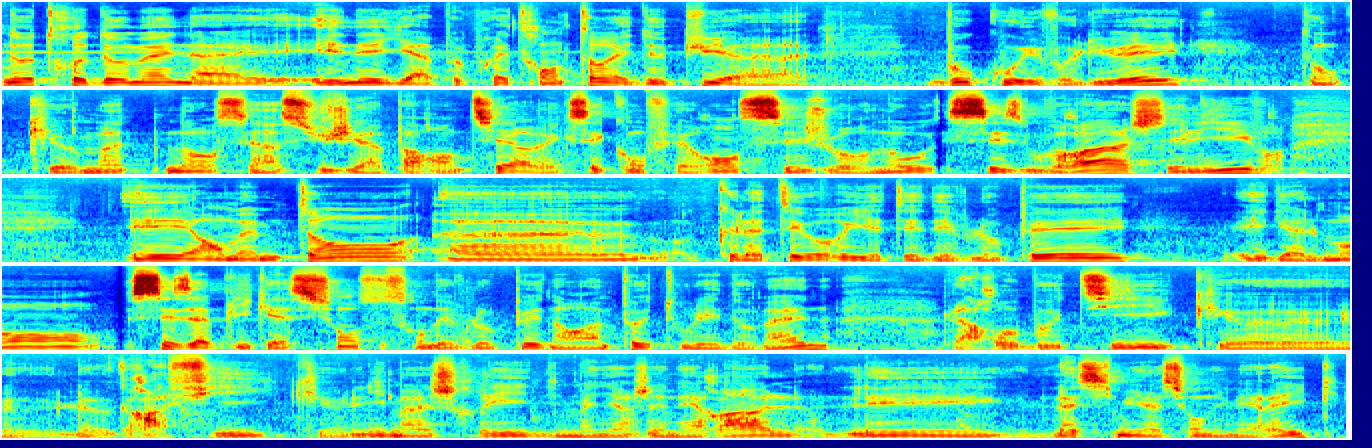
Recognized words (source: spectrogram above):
Notre domaine est né il y a à peu près 30 ans et depuis a beaucoup évolué. Donc euh, maintenant, c'est un sujet à part entière avec ses conférences, ses journaux, ses ouvrages, ses livres. Et en même temps euh, que la théorie était développée, également, ses applications se sont développées dans un peu tous les domaines. La robotique, euh, le graphique, l'imagerie d'une manière générale, les, la simulation numérique.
